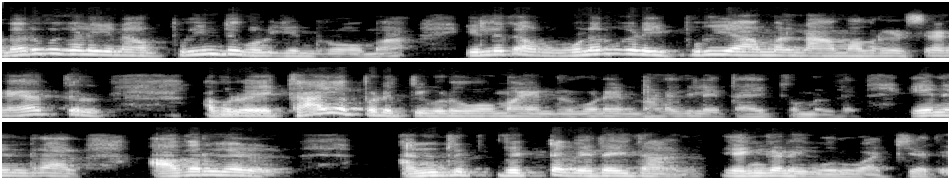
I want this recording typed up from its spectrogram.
உணர்வுகளை நாம் புரிந்து கொள்கின்றோமா? இல்லது அவர் உணர்வுகளை புரியாமல் நாம் அவர்கள் சில நேரத்தில் அவர்களை காயப்படுத்தி விடுவோமா என்று கூட என் மனதிலே தயக்கம் உண்டு ஏனென்றால் அவர்கள் அன்று விட்ட விதைதான் எங்களை உருவாக்கியது.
